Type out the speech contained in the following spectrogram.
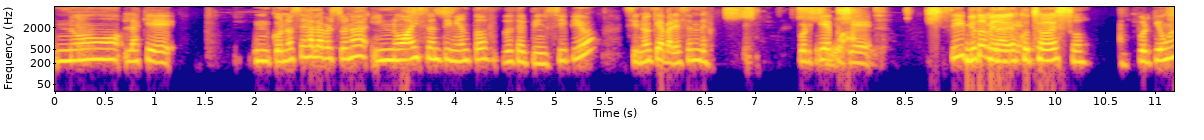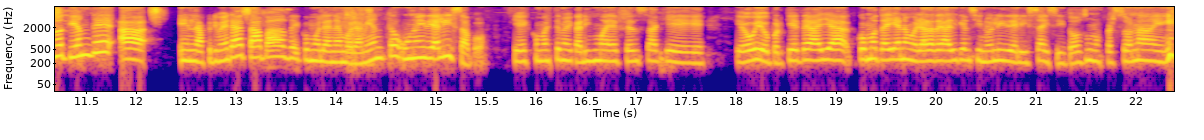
no, las que conoces a la persona y no hay sentimientos desde el principio, sino que aparecen después. ¿Por qué? Porque sí, yo también había escuchado eso. Porque uno tiende a, en la primera etapa de como el enamoramiento, uno idealiza, po, que es como este mecanismo de defensa que, que obvio, ¿por qué te haya, ¿cómo te vaya a enamorar de alguien si no lo idealizáis? Si todos somos personas y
